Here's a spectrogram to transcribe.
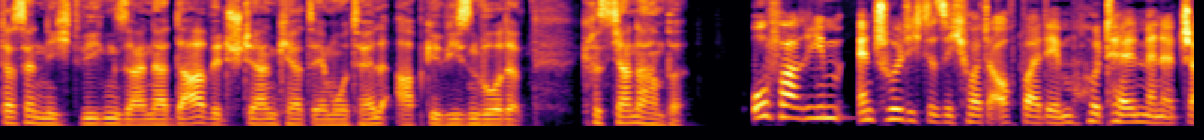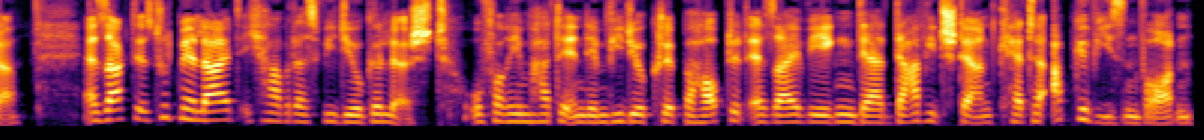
dass er nicht wegen seiner David-Sternkette im Hotel abgewiesen wurde. Christiane Hampe. Ofarim entschuldigte sich heute auch bei dem Hotelmanager. Er sagte, es tut mir leid, ich habe das Video gelöscht. Ofarim hatte in dem Videoclip behauptet, er sei wegen der David-Stern-Kette abgewiesen worden.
